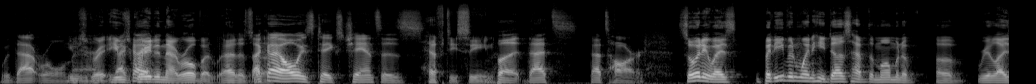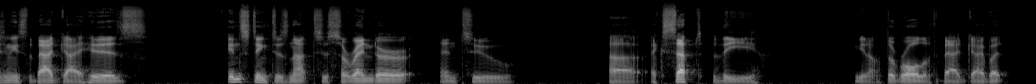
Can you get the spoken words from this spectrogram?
with that role. He was great. He That was guy- great in that role, but that is That guy always takes chances, hefty scene. but that's that's hard. So, anyways, but even when he does have the moment of, of realizing he's the bad guy, his instinct is not to surrender and to uh, accept the, you know, the role of the bad guy, but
